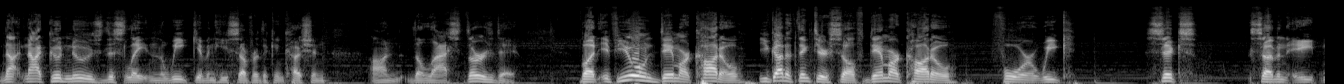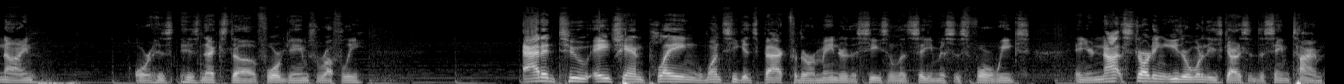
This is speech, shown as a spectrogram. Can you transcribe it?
not not good news this late in the week, given he suffered the concussion on the last Thursday. But if you own Demercado, you got to think to yourself, Demercado for week six, seven, eight, nine, or his his next uh, four games roughly. Added to Achane playing once he gets back for the remainder of the season. Let's say he misses four weeks, and you're not starting either one of these guys at the same time.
